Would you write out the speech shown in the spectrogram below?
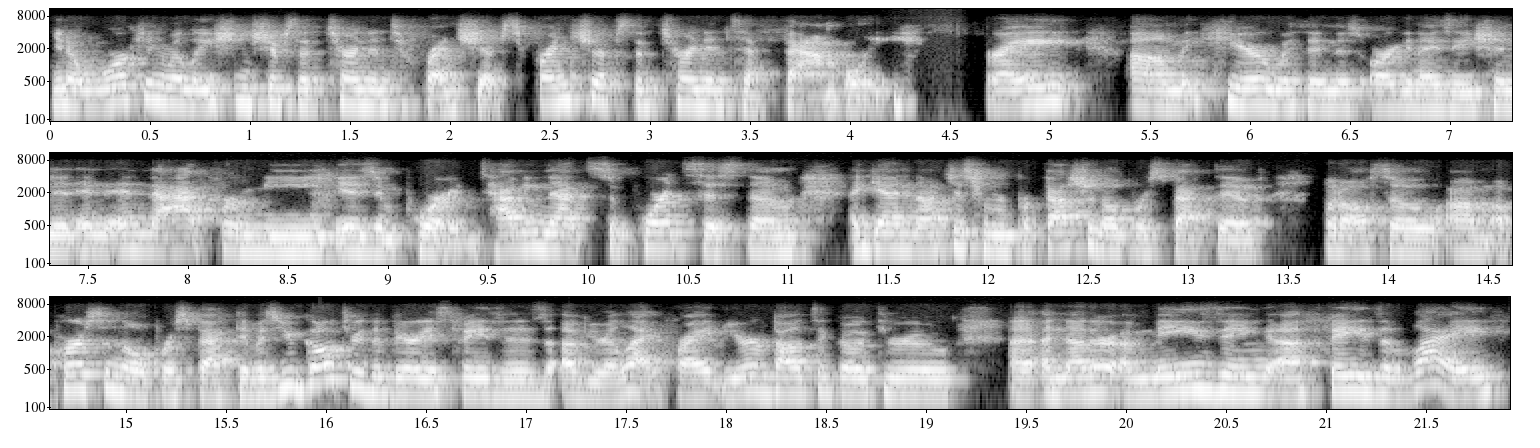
you know, working relationships that turned into friendships, friendships that turned into family right um, here within this organization and, and, and that for me is important. Having that support system again not just from a professional perspective but also um, a personal perspective as you go through the various phases of your life right? You're about to go through a, another amazing uh, phase of life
